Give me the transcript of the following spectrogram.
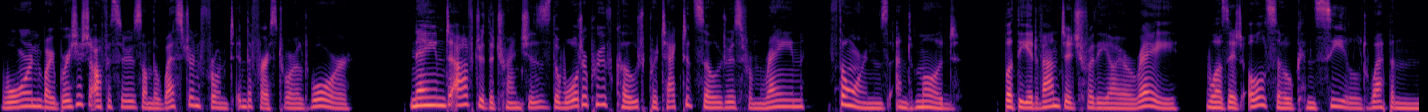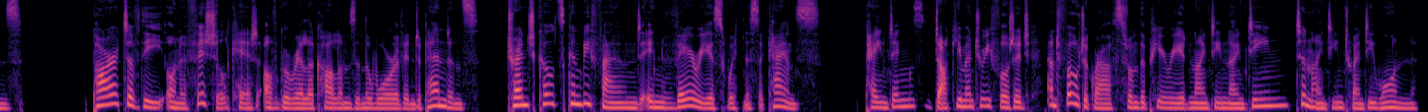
worn by British officers on the Western Front in the First World War. Named after the trenches, the waterproof coat protected soldiers from rain, thorns, and mud. But the advantage for the IRA was it also concealed weapons. Part of the unofficial kit of guerrilla columns in the War of Independence, trench coats can be found in various witness accounts paintings, documentary footage, and photographs from the period 1919 to 1921.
